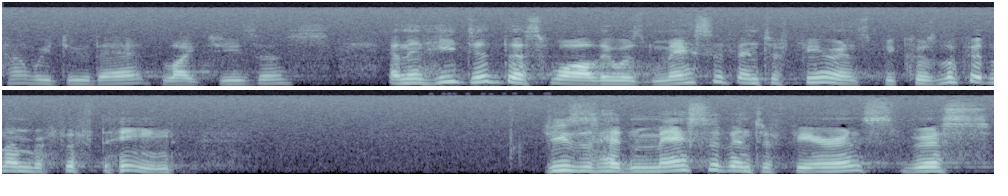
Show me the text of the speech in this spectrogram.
Can't we do that like Jesus? And then he did this while there was massive interference because look at number 15. Jesus had massive interference. Verse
